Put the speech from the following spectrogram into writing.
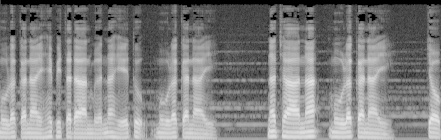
มูลกนัยให้พิจารณาเหมือนนาเหตุมูลกนัยนาชานะมูลกนัย จบ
